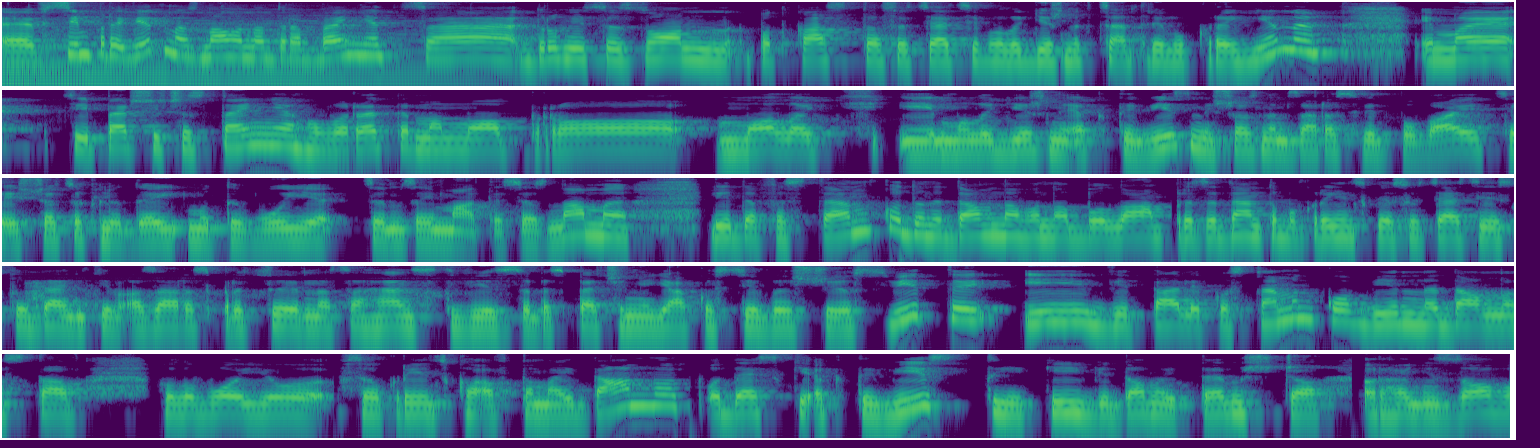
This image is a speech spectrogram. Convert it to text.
Е, всім привіт! Ми знову на драбині. Це другий сезон подкасту Асоціації молодіжних центрів України. І ми цій першій частині говоритимемо про молодь і молодіжний активізм, і що з ним зараз відбувається, і що цих людей мотивує цим займатися. З нами Ліда Фестенко. Донедавна вона була президентом Української асоціації студентів, а зараз працює в Нацагентстві з забезпечення якості вищої освіти. І Віталій Костеменко. Він недавно став головою всеукраїнського автомайдану, одеський активіст, який відомий тим, що організовує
